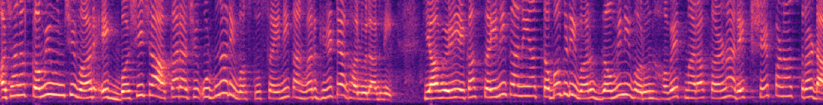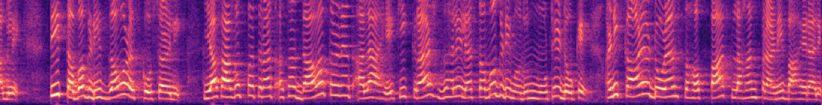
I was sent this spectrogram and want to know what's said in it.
अचानक कमी उंचीवर एक बशीच्या आकाराची उडणारी वस्तू सैनिकांवर घिरट्या घालू लागली. यावेळी एका सैनिकाने या तबगडीवर जमिनीवरून हवेत मारा करणारे क्षेपणास्त्र डागले. ती तबगडी जवळच कोसळली. या कागदपत्रात असा दावा करण्यात आला आहे की क्रॅश झालेल्या पगडीमधून मोठे डोके आणि काळ्या डोळ्यांसह पाच लहान प्राणी बाहेर आले.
